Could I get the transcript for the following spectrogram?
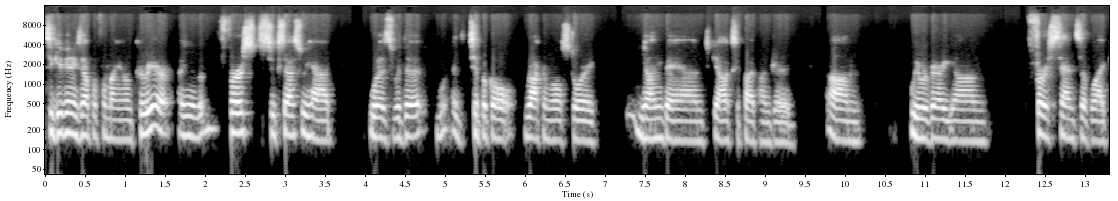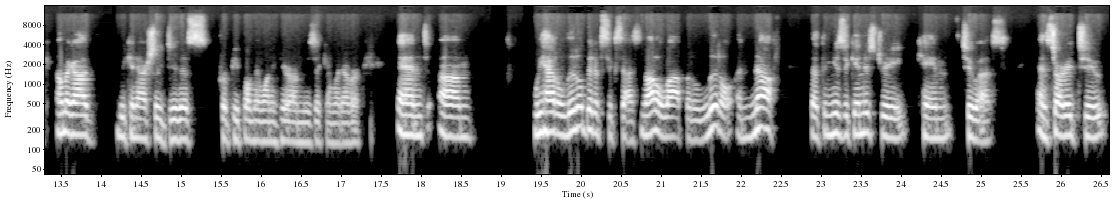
to give you an example from my own career, you know, the first success we had was with a, a typical rock and roll story, young band, Galaxie 500. Um, we were very young. First sense of like, oh my God, we can actually do this for people and they want to hear our music and whatever. And um, we had a little bit of success, not a lot, but a little enough that the music industry came to us and started to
